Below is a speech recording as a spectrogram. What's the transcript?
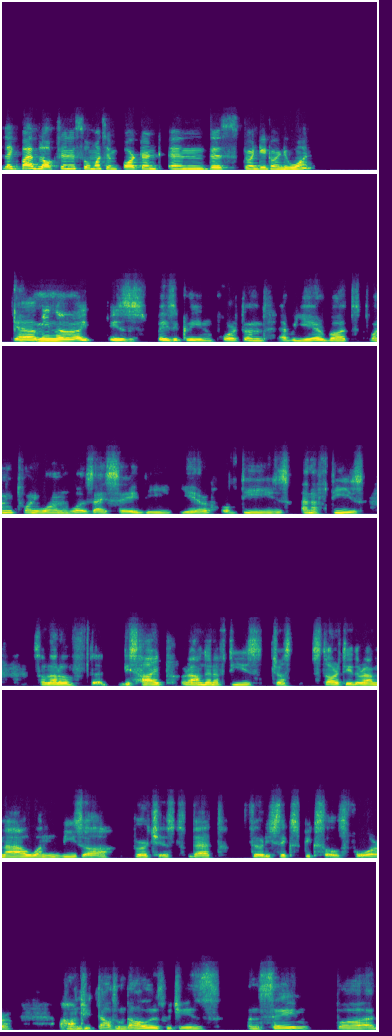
like why blockchain is so much important in this 2021? Yeah, I mean uh, it is basically important every year, but 2021 was I say the year of these NFTs so a lot of the, this hype around NFTs just started around now when Visa purchased that 36 pixels for $100,000, which is insane. But,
